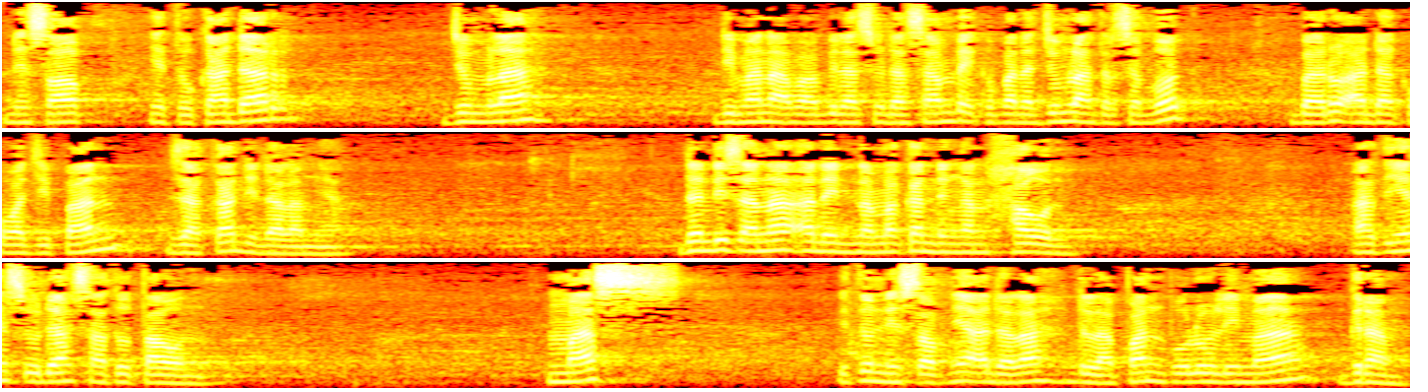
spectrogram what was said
nisab Yaitu kadar Jumlah di mana apabila sudah sampai kepada jumlah tersebut Baru ada kewajiban zakat di dalamnya. Dan di sana ada yang dinamakan dengan haul. Artinya sudah satu tahun. Emas Itu nisabnya adalah 85 gram.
